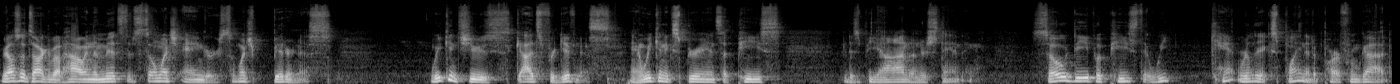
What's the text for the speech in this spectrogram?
We also talked about how, in the midst of so much anger, so much bitterness, we can choose God's forgiveness and we can experience a peace that is beyond understanding. So deep a peace that we can't really explain it apart from God.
